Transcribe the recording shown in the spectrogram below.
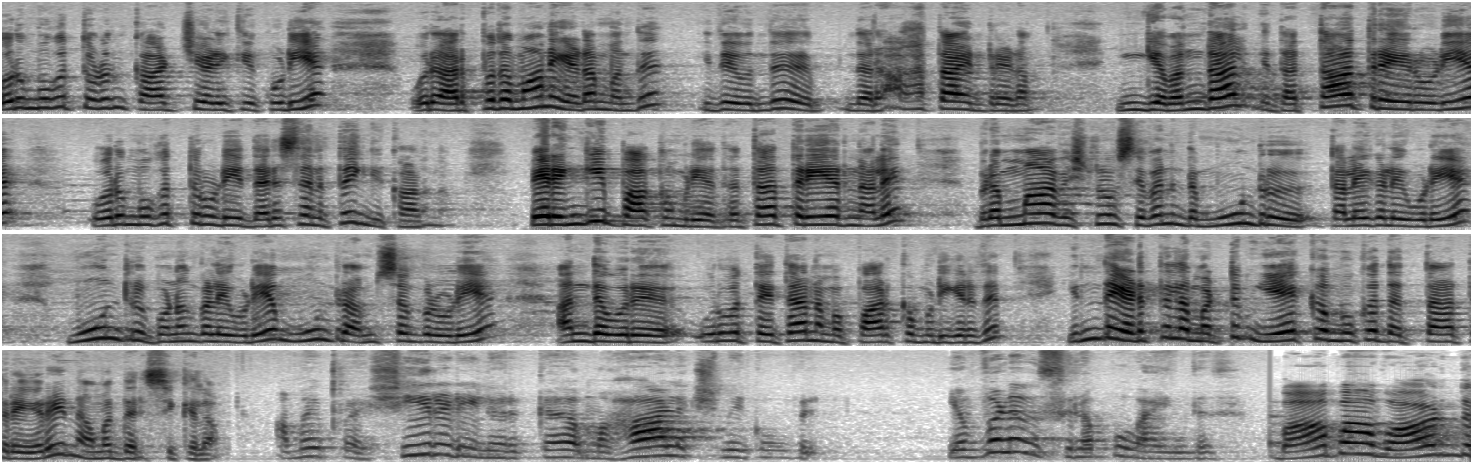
ஒரு முகத்துடன் காட்சி அளிக்கக்கூடிய ஒரு அற்புதமான இடம் வந்து இது வந்து இந்த ராகத்தா என்ற இடம். இங்கே வந்தால் இங்கே தத்தாத்திரேயருடைய ஒரு முகத்தினுடைய தரிசனத்தை இங்கே காணலாம். வேற எங்கேயும் பார்க்க முடியாது. தத்தாத்திரேயர்னாலே பிரம்மா விஷ்ணு சிவன் இந்த மூன்று தலைகளை உடைய மூன்று குணங்களை உடைய மூன்று அம்சங்களுடைய அந்த ஒரு உருவத்தை தான் நம்ம பார்க்க முடிகிறது. இந்த இடத்துல மட்டும் ஏகமுக தத்தாத்திரேயரை நாம தரிசிக்கலாம். அம்மா இப்போ ஷீரடியில் இருக்க மகாலட்சுமி கோவில் எவ்வளவு சிறப்பு வாய்ந்தது? பாபா வாழ்ந்த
